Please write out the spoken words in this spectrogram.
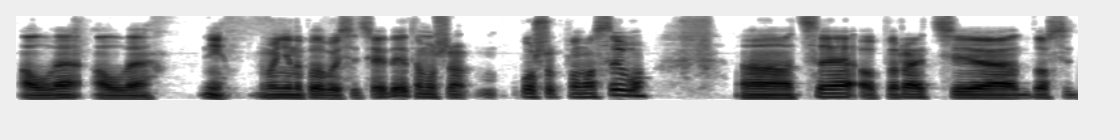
але, але. Ні, мені не подобається ця ідея, тому що пошук по масиву це операція досить,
